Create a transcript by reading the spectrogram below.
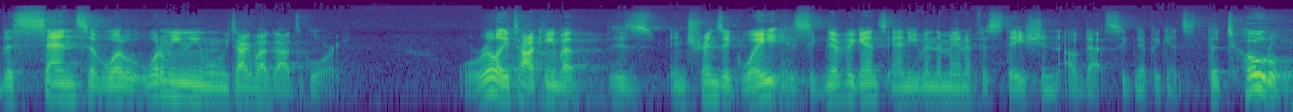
the sense of what, what do we mean when we talk about God's glory. We're really talking about his intrinsic weight, his significance, and even the manifestation of that significance, the total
